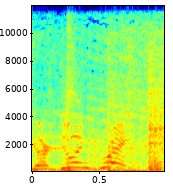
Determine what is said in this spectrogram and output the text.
You're doing great!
